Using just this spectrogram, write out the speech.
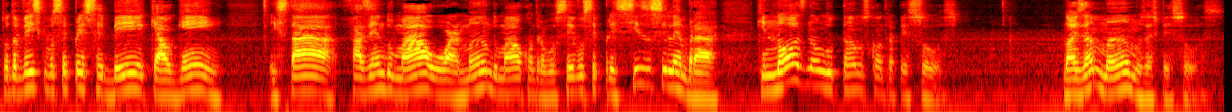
toda vez que você perceber que alguém está fazendo mal ou armando mal contra você, você precisa se lembrar que nós não lutamos contra pessoas. Nós amamos as pessoas.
